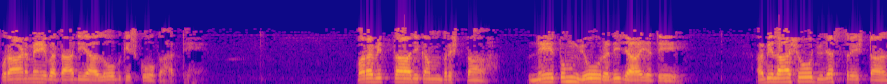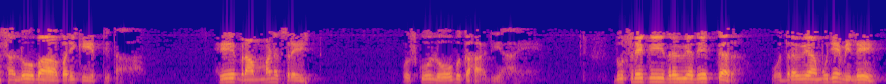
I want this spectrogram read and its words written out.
पुराण में बता दिया, लोभ किसको कहते हैं? परवित्तादिकम दृष्टा नेतुम यो हृदय जायते। अभिलाषो जुजश्रेष्ठा सलोभा परिकीर्तिता। हे ब्राह्मण श्रेष्ठ, उसको लोभ कहा दिया है। दूसरे की द्रव्य देखकर वो द्रव्य मुझे मिले।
